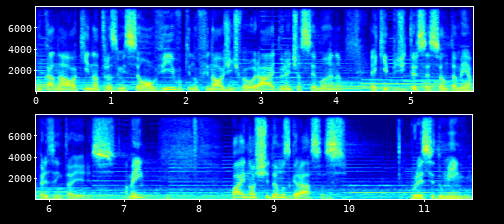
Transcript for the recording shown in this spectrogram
no canal aqui na transmissão ao vivo, que no final a gente vai orar e durante a semana a equipe de intercessão também apresenta eles. Amém? Pai, nós te damos graças por esse domingo.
